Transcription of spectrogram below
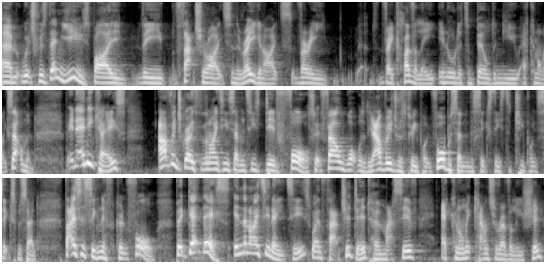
Um, which was then used by the Thatcherites and the Reaganites very very cleverly in order to build a new economic settlement. But in any case, average growth of the 1970s did fall. So it fell, what was the average was 3.4% in the 60s to 2.6%. That is a significant fall. But get this in the 1980s, when Thatcher did her massive economic counter revolution,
